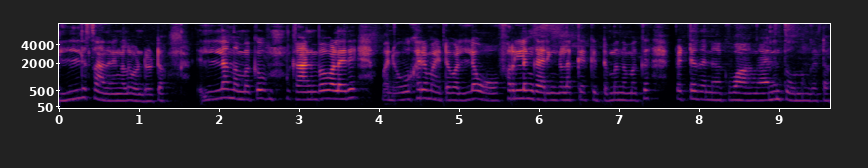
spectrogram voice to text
എല്ലാ സാധനങ്ങളും ഉണ്ട് കേട്ടോ. എല്ലാം നമുക്ക് കാണുമ്പോൾ വളരെ മനോഹരമായിട്ട് വല്ല ഓഫറിലും കാര്യങ്ങളൊക്കെ കിട്ടുമ്പോൾ നമുക്ക് പെട്ടെന്ന് തന്നെ നമുക്ക് വാങ്ങാനും തോന്നും കേട്ടോ.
